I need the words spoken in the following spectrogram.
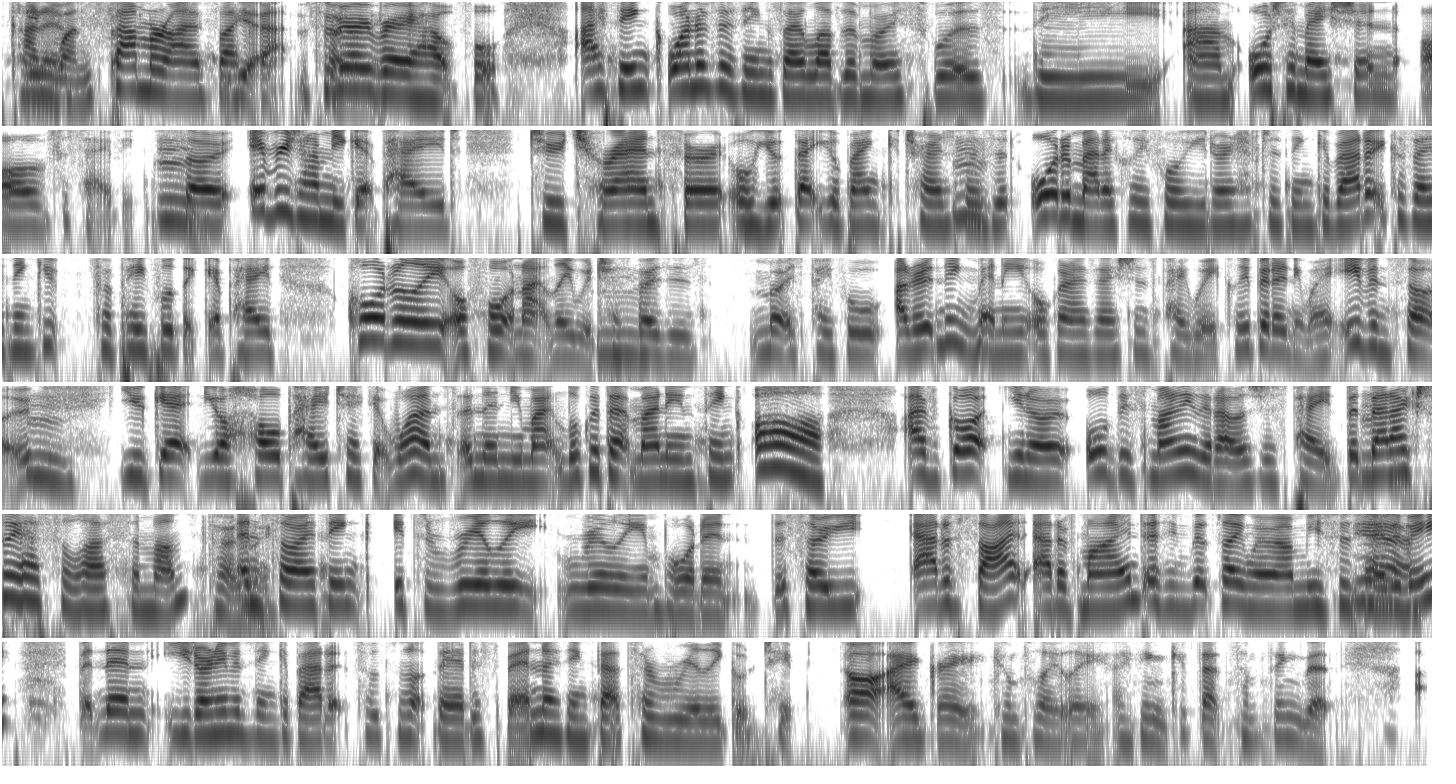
kind In of space. summarized like Yeah, that. It's very, totally. very helpful. I think one of the things I love the most was the um, automation of savings. Mm. So every time you get paid, to transfer it or your, that your bank transfers Mm. it automatically for you. You don't have to think about it because I think it, for people that get paid quarterly or fortnightly, Mm. which I suppose is most people, I don't think many organizations pay weekly, but anyway, even so, Mm. you get your whole paycheck at once and then you might look at that money and think, oh, I've got, you know, all this money that I was just paid, but that actually has to last a month. Totally. And so I think it's really, really important. So you, out of sight, out of mind. I think that's something my mum used to say Yeah. to me. But then you don't even think about it, so it's not there to spend. I think that's a really good tip. Oh, I agree completely. I think that's something that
